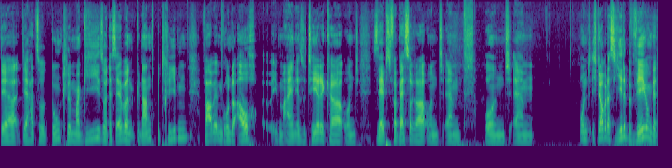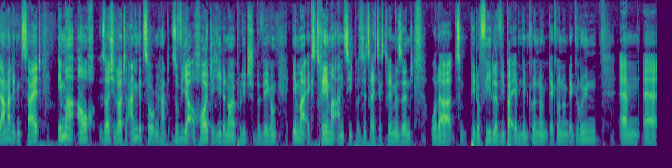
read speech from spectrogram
Der, der hat so dunkle Magie, so hat er selber genannt, betrieben, war aber im Grunde auch eben ein Esoteriker und Selbstverbesserer und, ähm, und ähm, und ich glaube, dass jede Bewegung der damaligen Zeit immer auch solche Leute angezogen hat, so wie ja auch heute jede neue politische Bewegung immer extremer anzieht, ob es jetzt Rechtsextreme sind oder Pädophile, wie bei eben den Gründung, der Gründung der Grünen. Ähm, äh,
